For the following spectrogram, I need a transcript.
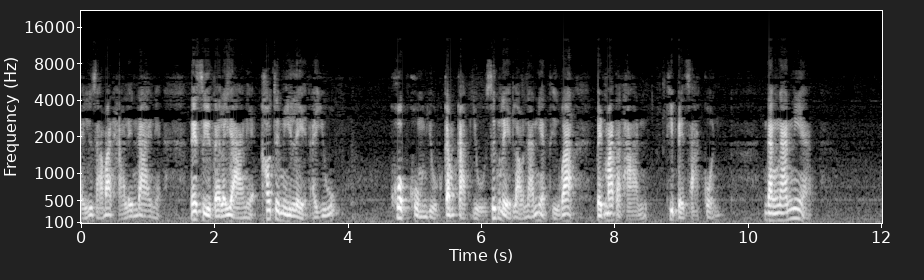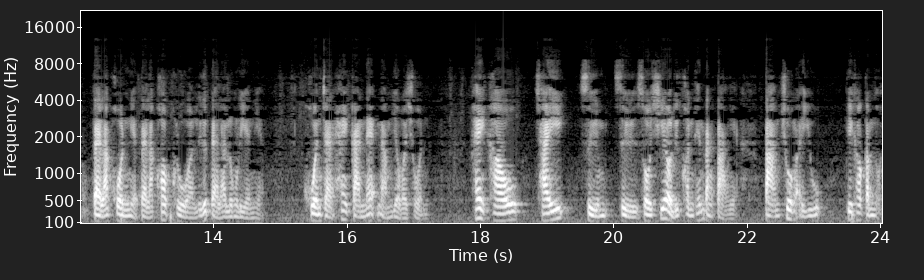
น์ หรือสามารถหาเล่นได้เนี่ยในสื่อแต่ละอย่างเนี่ยเขาจะมีเลทอายุ ควบคุมอยู่กำกับอยู่ ซึ่งเลทเหล่านั้นเนี่ยถือว่าเป็นมาตรฐานที่เป็นสากล ดังนั้นเนี่ยแต่ละคนเนี่ยแต่ละครอบครัวหรือแต่ละโรงเรียนเนี่ยควรจะให้การแนะนำเยาวชน ให้เขาใช้สื่อสื่อโซเชียลหรือคอนเทนต์ต่างๆเนี่ยตามช่วงอายุที่เขากำหนด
